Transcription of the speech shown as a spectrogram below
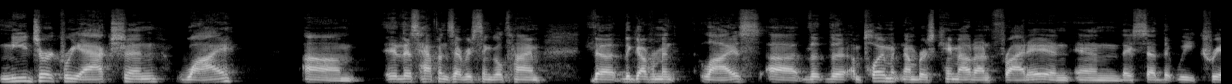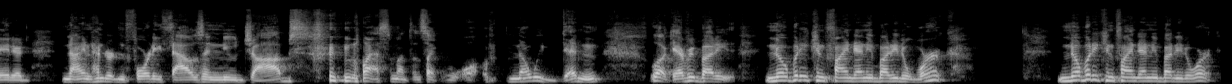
knee jerk reaction. Why? Um, this happens every single time. The the government lies. Uh, the the employment numbers came out on Friday, and and they said that we created nine hundred and forty thousand new jobs last month. It's like, no, we didn't. Look, everybody, nobody can find anybody to work. Nobody can find anybody to work.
